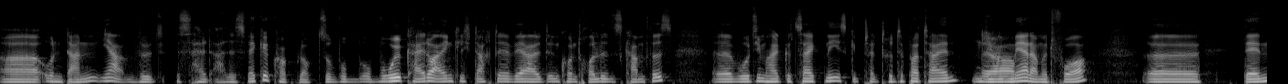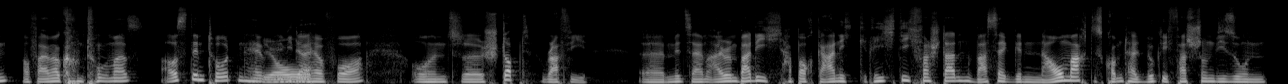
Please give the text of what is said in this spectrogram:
Äh, und dann, ja, wird es halt alles weggecockblockt. So, wo, obwohl Kaido eigentlich dachte, er wäre halt in Kontrolle des Kampfes, äh, wurde ihm halt gezeigt, nee, es gibt halt dritte Parteien und die Ja. haben mehr damit vor. Äh, denn auf einmal kommt Thomas aus den Toten her Jo. wieder hervor und äh, stoppt Ruffy äh, mit seinem Iron Buddy. Ich habe auch gar nicht richtig verstanden, was er genau macht. Es kommt halt wirklich fast schon wie so ein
